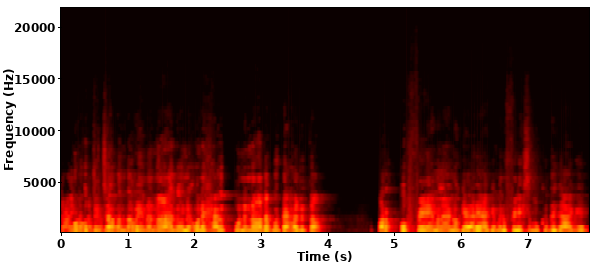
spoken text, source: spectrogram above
ਟਾਈਮ ਹੁਣ ਤੀਜਾ ਬੰਦਾ ਵੇ ਨਾ ਨਾ ਤੇ ਉਹਨੇ ਉਹਨੇ ਹੈਲਪ ਉਹਨੇ ਨਾ ਤਾਂ ਕੋਈ ਪੈਸਾ ਦਿੱਤਾ। ਪਰ ਉਹ ਫੇਮ ਲੈਣ ਨੂੰ ਕਹਿ ਰਿਹਾ ਕਿ ਮੈਨੂੰ ਫੇਸਬੁੱਕ ਤੇ ਜਾ ਕੇ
